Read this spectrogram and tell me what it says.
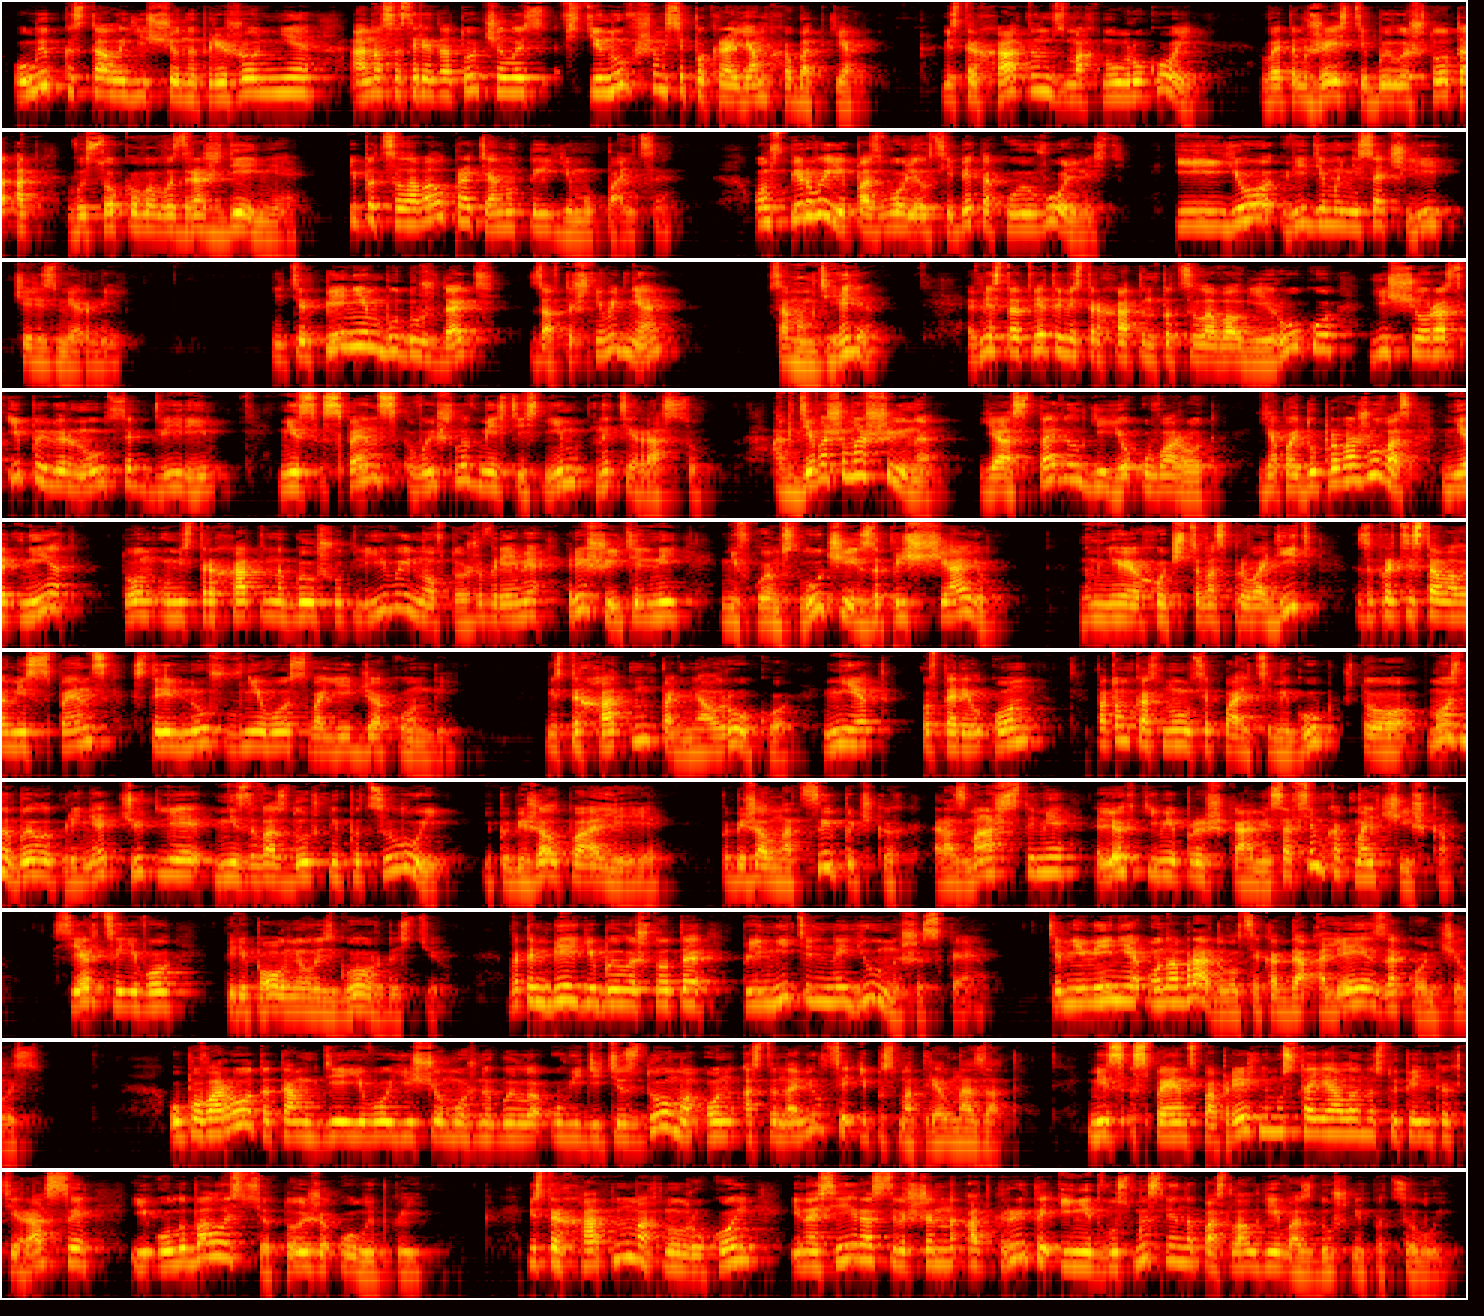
Улыбка стала еще напряженнее, она сосредоточилась в стянувшемся по краям хоботке. Мистер Хаттон взмахнул рукой. В этом жесте было что-то от высокого возрождения и поцеловал протянутые ему пальцы. Он впервые позволил себе такую вольность и ее, видимо, не сочли чрезмерной. Нетерпением буду ждать завтрашнего дня. В самом деле? Вместо ответа мистер Хаттон поцеловал ей руку еще раз и повернулся к двери. Мисс Спенс вышла вместе с ним на террасу. «А где ваша машина?» «Я оставил ее у ворот. Я пойду провожу вас». «Нет-нет». Тон у мистера Хаттона был шутливый, но в то же время решительный. «Ни в коем случае запрещаю». «Но мне хочется вас проводить», – запротестовала мисс Спенс, стрельнув в него своей джакондой. Мистер Хаттон поднял руку. «Нет», – повторил он, потом коснулся пальцами губ, что можно было принять чуть ли не за воздушный поцелуй, и побежал по аллее. Побежал на цыпочках, размашистыми, легкими прыжками, совсем как мальчишка. Сердце его переполнилось гордостью. В этом беге было что-то пленительно юношеское – тем не менее, он обрадовался, когда аллея закончилась. У поворота, там, где его еще можно было увидеть из дома, он остановился и посмотрел назад. Мисс Спенс по-прежнему стояла на ступеньках террасы и улыбалась все той же улыбкой. Мистер Хаттон махнул рукой и на сей раз совершенно открыто и недвусмысленно послал ей воздушный поцелуй.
